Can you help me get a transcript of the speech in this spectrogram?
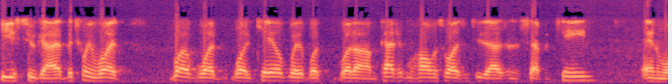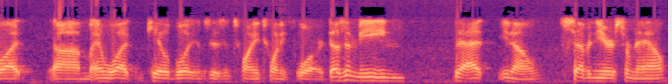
these two guys, between what what what what Caleb, what what, um, Patrick Mahomes was in 2017, and what um, and what Caleb Williams is in 2024. It doesn't mean that you know seven years from now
